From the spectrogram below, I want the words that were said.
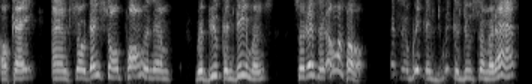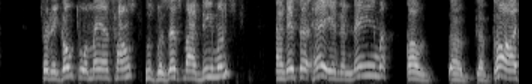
Okay. And so they saw Paul and them rebuking demons. So they said, Oh, they said we can we can do some of that. So they go to a man's house who's possessed by demons, and they said, Hey, in the name of uh, the God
